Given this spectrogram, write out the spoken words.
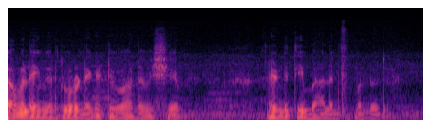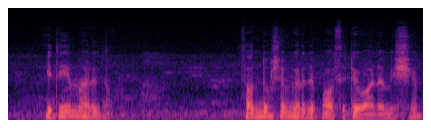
கவலைங்கிறது ஒரு நெகட்டிவான விஷயம். ரெண்டுத்தையும் பேலன்ஸ் பண்ணுறது இதே மாதிரி தான் சந்தோஷங்கிறது பாசிட்டிவான விஷயம்.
